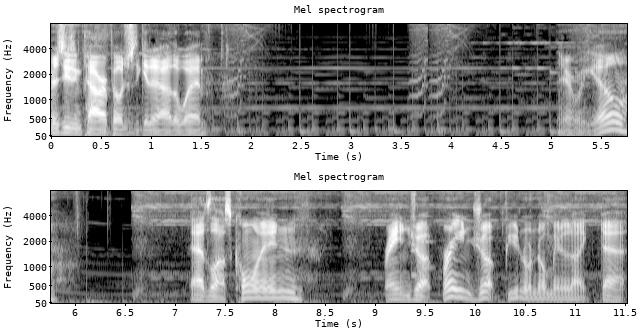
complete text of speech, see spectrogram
I'm just using Power Pill just to get it out of the way. There we go. Dad's lost coin. Range up, range up. You don't know me like that.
